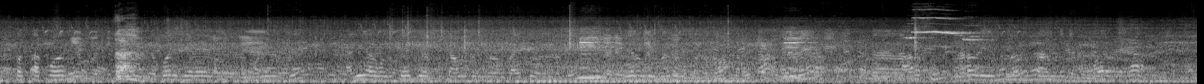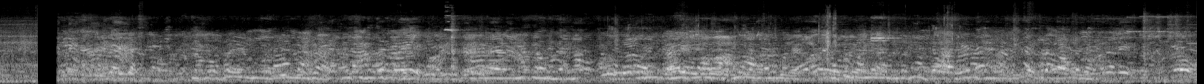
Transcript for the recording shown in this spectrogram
இப்போ தற்போது இந்த கோரிக்கைகளை முன்னிறுத்தி அதிகாரிகள் பேச்சுவார்த்தை காவல்துறை பயிற்சி வருகிறது பேருந்து விடுதலை செய்கிறோம் எனவே அரசு நடவடிக்கைகள் தலைமுறை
